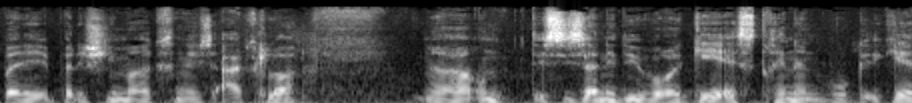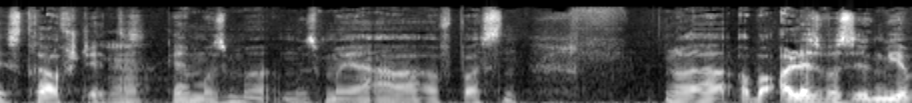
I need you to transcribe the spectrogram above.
bei den bei die Skimarken, ist auch klar. Ja, und es ist auch nicht überall GS drinnen, wo GS draufsteht. Ja. Gell, muss, man, muss man ja auch aufpassen. Ja, aber alles, was irgendwie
